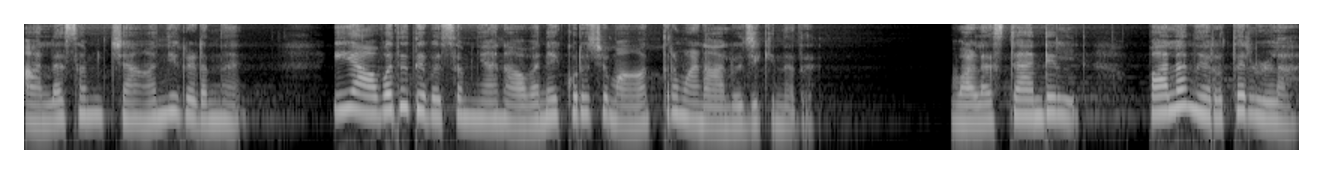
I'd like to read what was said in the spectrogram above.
അലസം ചാഞ്ഞു കിടന്ന് ഈ അവധി ദിവസം ഞാൻ അവനെക്കുറിച്ച് മാത്രമാണ് ആലോചിക്കുന്നത്. വള സ്റ്റാൻഡിൽ പല നിറത്തിലുള്ള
